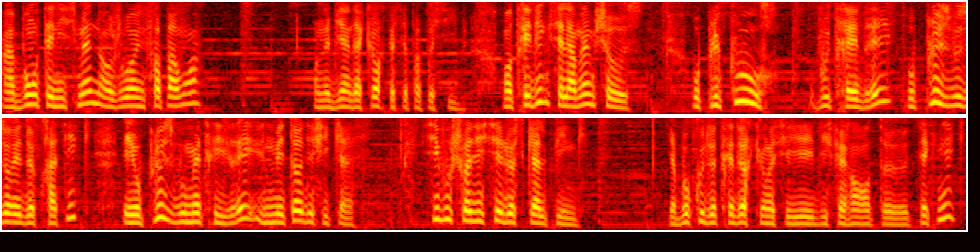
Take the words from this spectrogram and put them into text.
un bon tennisman en jouant une fois par mois? On est bien d'accord que ce n'est pas possible. En trading c'est la même chose. Au plus court vous traderez, au plus vous aurez de pratique et au plus vous maîtriserez une méthode efficace. Si vous choisissez le scalping, il y a beaucoup de traders qui ont essayé différentes euh, techniques.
